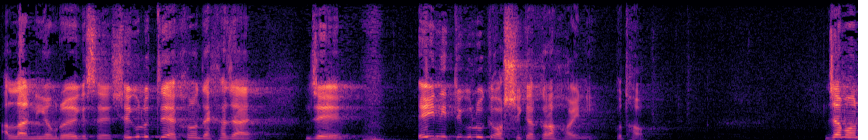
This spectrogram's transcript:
আল্লাহর নিয়ম রয়ে গেছে, সেগুলিতে এখনও দেখা যায় যে এই নীতিগুলোকে অস্বীকার করা হয়নি কোথাও। যেমন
